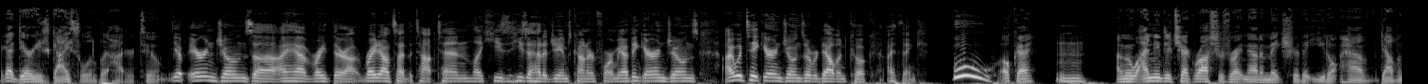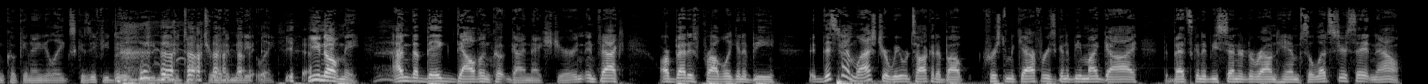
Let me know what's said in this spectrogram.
I got Derrius Guice a little bit higher too. Yep, Aaron Jones uh, I have right there, right outside the top ten. Like he's he's ahead of James Conner for me. I think Aaron Jones. I would take Aaron Jones over Dalvin Cook. I think. Woo. Okay. Mm-hmm. I mean, I need to check rosters right now to make sure that you don't have Dalvin Cook in any leagues. Because if you do, we need to talk to Red immediately. Yeah. You know me. I'm the big Dalvin Cook guy next year. And in fact, our bet is probably going to be this time last year we were talking about Christian McCaffrey is going to be my guy. The bet's going to be centered around him. So let's just say it now.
